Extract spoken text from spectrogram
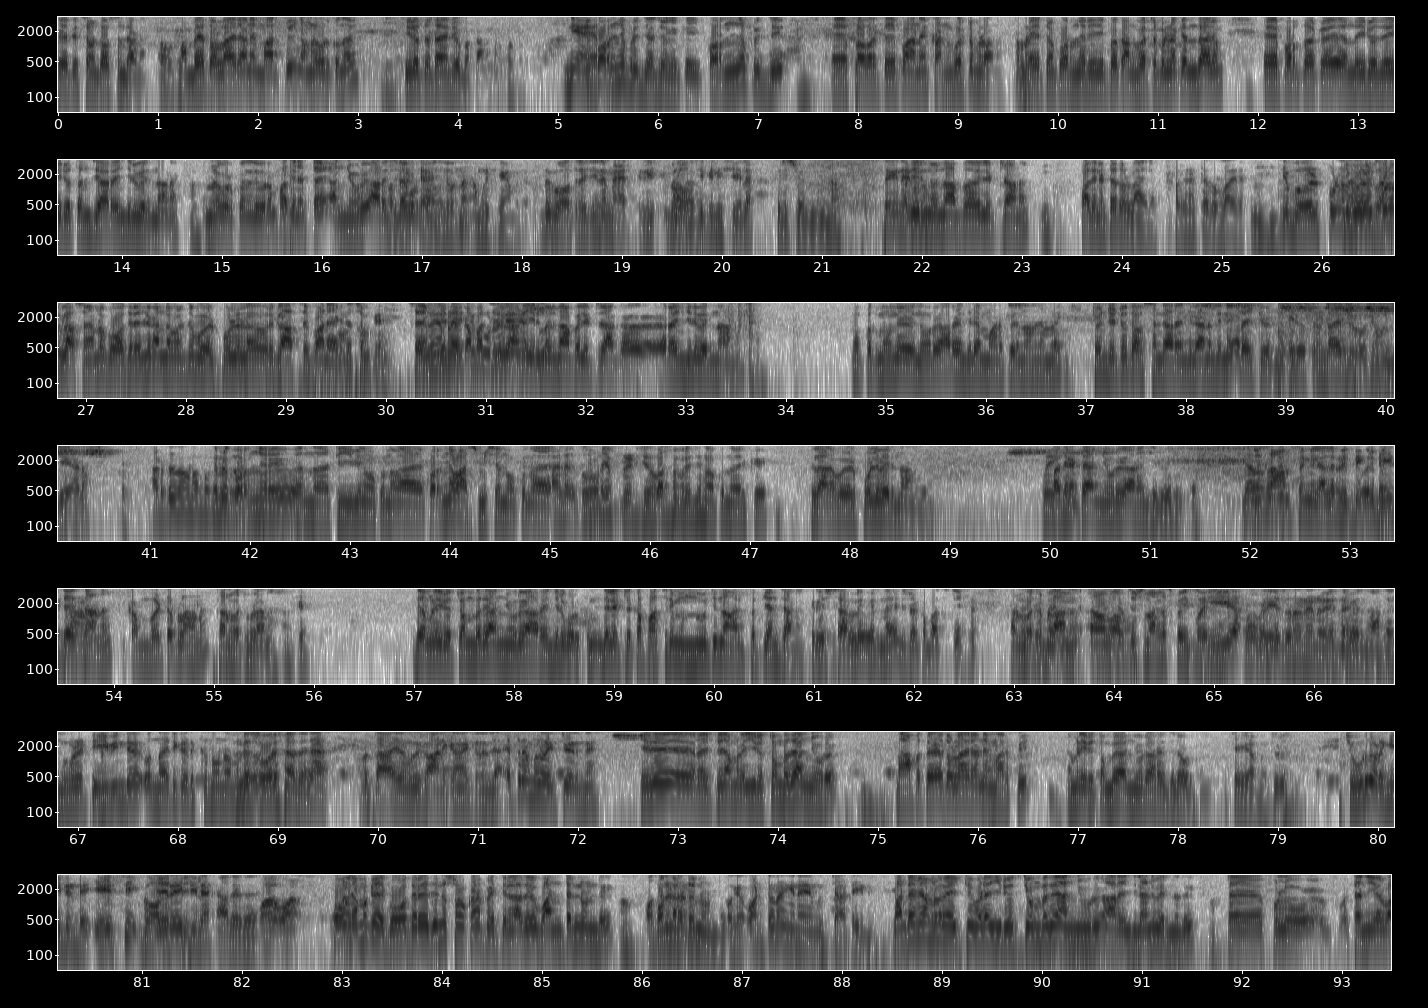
thirty seven thousand ആണ്. അമ്പത് തൊള്ളായിരം ആണ് എം ആർ പി നമ്മൾ കൊടുക്കുന്നത് ഇരുപത്തെട്ടായിരം രൂപക്കാണ്. കുറഞ്ഞ ഫ്രിഡ്ജ് ചോദിക്കുക കുറഞ്ഞ ഫ്രിഡ്ജ് ഫ്ലവർ ടൈപ്പ് ആണ് കൺവേർട്ടബിൾ ആണ്. നമ്മൾ ഏറ്റവും കുറഞ്ഞ രീതി ഇപ്പോൾ കൺവേർട്ടബിളിനൊക്കെ എന്തായാലും പുറത്തൊക്കെ എന്താ ഇരുപത് ഇരുപത്തഞ്ച് ആ റേഞ്ചിൽ വരുന്നതാണ്. നമ്മൾ കൊടുക്കുന്നത് വെറും പതിനെട്ട് അഞ്ഞൂറ് ആ റേഞ്ചിലെ അഞ്ഞൂറിന് നമുക്ക് ചെയ്യാൻ പറ്റും. ഇത് ഗോദ്രേജിന്റെ മാറ്റ് ഫിനിഷ് ഗ്ലോസി ഫിനിഷ് ചെയ്യല ഫിനിഷ് വരുന്നുണ്ട്. ഇതെങ്ങനെ അത് ഇരുന്നൂറ്റി നാൽപ്പത് ലിറ്റർ ആണ്. പതിനെട്ട് തൊള്ളായിരം. പതിനെട്ട് തൊള്ളായിരം. ഇനി വേൾപൂൾ വേൾപൂളും ഗ്ലാസ് നമ്മൾ ഗോദ്രേജിൽ കണ്ട പോലത്തെ വേൾപൂളിലുള്ള ഒരു ഗ്ലാസ് ടൈപ്പ് ആണ്. ഏകദേശം സെയിം ഏറ്റവും ഇരുന്നൂറ്റി നാൽപ്പത് ലിറ്റർ റേഞ്ചിൽ വരുന്നതാണ്. മുപ്പത്തിമൂന്ന് എഴുന്നൂറ് ആ റേഞ്ചിൽ എം ആർ പി വരുന്നതാണ് നമ്മൾ ട്വന്റി ടു തൗസൻഡ് ആ റേഞ്ചിലാണ് ഇതിന് റേറ്റ് വരുന്നത്. ഇരുപത്തിരണ്ടായിരം രൂപയ്ക്ക് നമുക്ക് ചെയ്യാലോ? തവണ നമുക്ക് നമ്മൾ കുറഞ്ഞൊരു എന്താ ടി വി നോക്കുന്ന കുറഞ്ഞ വാഷിംഗ് മെഷീൻ നോക്കുന്ന ഫ്രിഡ്ജ് ഫ്രിഡ്ജ് നോക്കുന്നവർക്ക് ഉള്ളതാണ് വേൾപൂളിൽ വരുന്നതാണ് പതിനെട്ട് അഞ്ഞൂറ് ആ റേഞ്ചിൽ വരും. സാംസങ്ങിൽ അല്ല big- ഒരു ബിഗ് സൈസ് ആണ്. കംഫർട്ടബിൾ ആണ്. കൺവേർട്ടബിൾ ആണ്. ഓക്കെ ഇത് നമ്മൾ ഇരുപത്തി ഒമ്പത് അഞ്ഞൂറ് ആ റേഞ്ചിൽ കൊടുക്കും. ഇത് ലിറ്റർ കപ്പാസിറ്റി മുന്നൂറ്റി നാല്പത്തി അഞ്ചാണ് ത്രീ സ്റ്റാറിൽ വരുന്ന ലിറ്റർ കപ്പാസിറ്റി കൺവേർട്ടബിൾ ആണ്. അത്യാവശ്യം നല്ല സ്പേസ് വലിയ ഇവിടെ ടിവിന്റെ ഒന്നായിട്ട് കിടക്കുന്നതുകൊണ്ട് സോറി അതെ. താഴെ നമുക്ക് കാണിക്കാൻ പറ്റണില്ല. എത്ര നമ്മൾ റേറ്റ് വരുന്നത് ഇത് റേറ്റ് നമ്മൾ ഇരുപത്തൊമ്പത് അഞ്ഞൂറ്. നാൽപ്പത്തേഴ് തൊള്ളായിരമാണ് എം ആർ പി നമ്മൾ ഇരുപത്തൊമ്പത് അഞ്ഞൂറ് ആ റേഞ്ചിൽ കൊടുക്കുന്നത്. ചെയ്യാൻ പറ്റുള്ളൂ. ചൂട് തുടങ്ങിയിട്ടുണ്ട്. എ സി ഗോദ്രേജിലെ അതെ അതെ. ഓ നമുക്ക് ഗോദറേജിന്റെ സ്റ്റോക്കാണ് ഇപ്പൊ എത്തിയത് അത് വൺ ടെൻ ഉണ്ട്. ഒന്നര ടെൻ ഉണ്ട്. ഓക്കെ വൺ എങ്ങനെയാണ് നമുക്ക് സ്റ്റാർട്ട് ചെയ്യുന്നത്? വൺ ടെൻ നമ്മുടെ റേറ്റ് ഇവിടെ ഇരുപത്തി ഒമ്പത് അഞ്ഞൂറ് ആ റേഞ്ചിലാണ് വരുന്നത്. Full ten year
